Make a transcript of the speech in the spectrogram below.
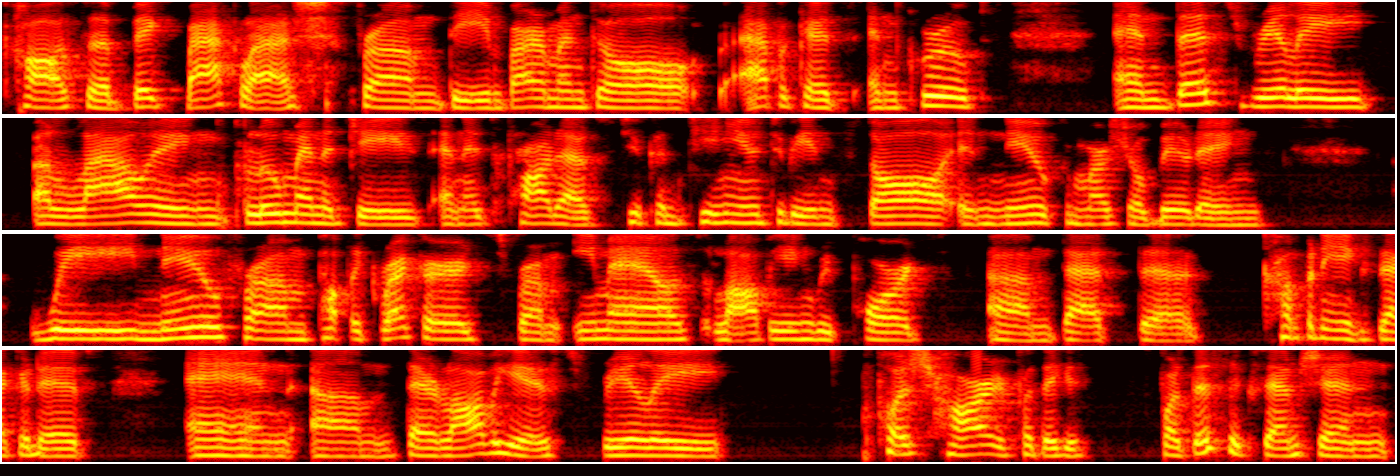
caused a big backlash from the environmental advocates and groups. And this really allowing Bloom Energies and its products to continue to be installed in new commercial buildings. We knew from public records, from emails, lobbying reports, um, that the company executives and um, their lobbyists really push hard for the for this exemption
